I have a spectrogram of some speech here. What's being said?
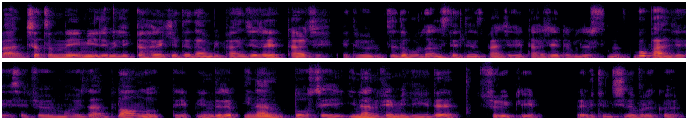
Ben çatının eğimi ile birlikte hareket eden bir pencere tercih ediyorum. Siz de buradan istediğiniz pencereyi tercih edebilirsiniz. Bu pencereyi seçiyorum o yüzden. Download deyip indirip inen dosyayı, inen family'yi de sürükleyip Revit'in içine bırakıyorum.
